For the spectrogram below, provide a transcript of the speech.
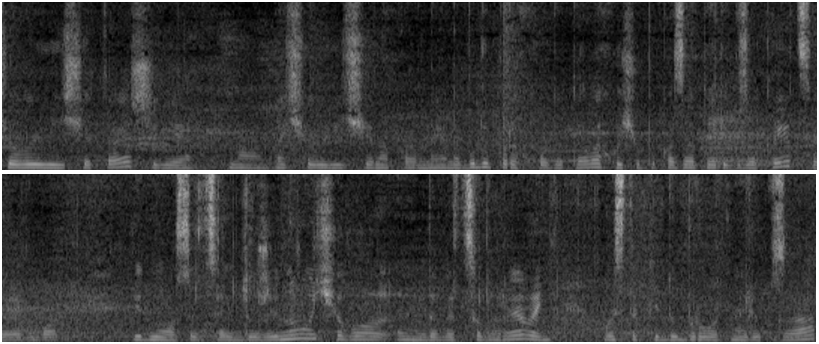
Чоловічі теж є. Ну, на чоловічі, напевно, я не буду переходити, але хочу показати рюкзаки. Це якби відноситься і до жіночого 900 гривень. Ось такий добротний рюкзак.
